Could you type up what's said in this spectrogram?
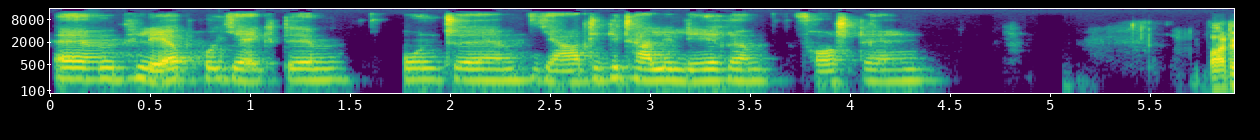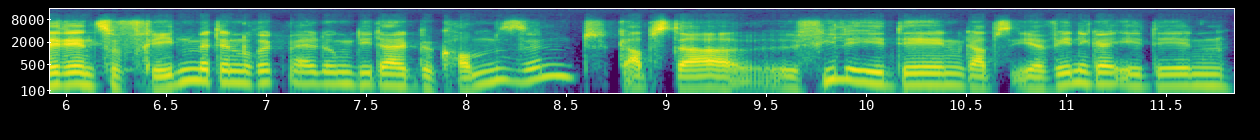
ähm, Lehrprojekte und ähm, ja, digitale Lehre vorstellen. Wart ihr denn zufrieden mit den Rückmeldungen, die da gekommen sind? Gab es da äh, viele Ideen? Gab es eher weniger Ideen?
